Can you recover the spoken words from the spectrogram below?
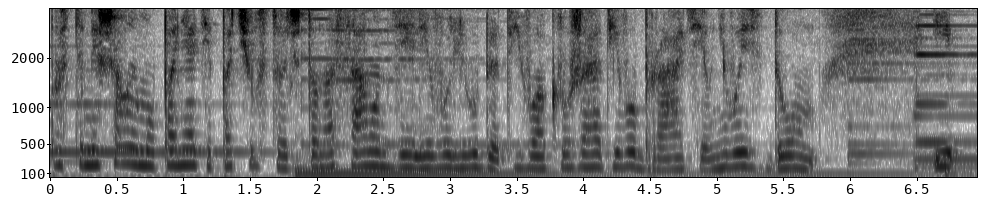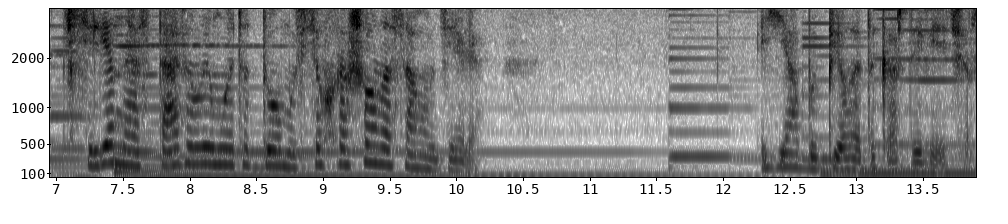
просто мешала ему понять и почувствовать, что на самом деле его любят, его окружают его братья, у него есть дом. И Вселенная оставила ему этот дом, и все хорошо на самом деле. Я бы пила это каждый вечер.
